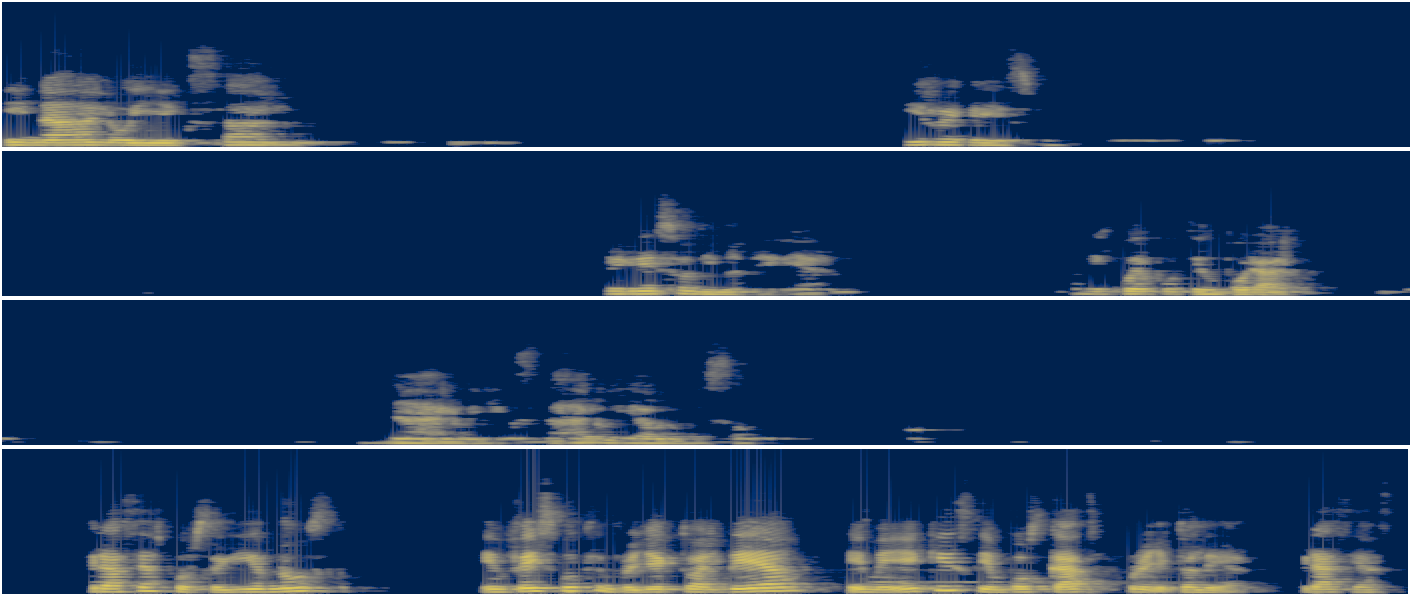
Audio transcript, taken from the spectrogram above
Inhalo y exhalo. Y regreso. Regreso a mi materia, a mi cuerpo temporal. Inhalo y exhalo y abro mis ojos. Gracias por seguirnos en Facebook en Proyecto Aldea MX y en Postcat Proyecto Aldea. Gracias.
